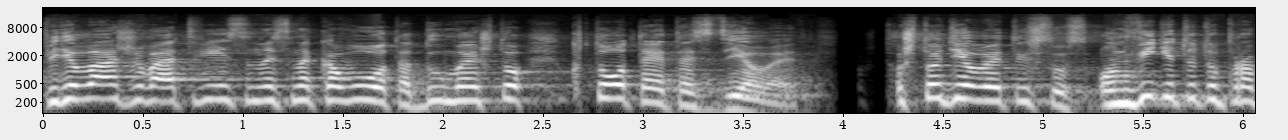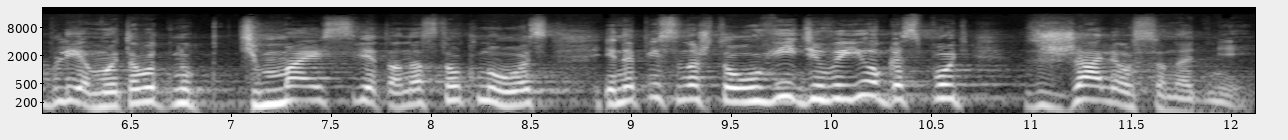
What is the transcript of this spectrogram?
перелаживая ответственность на кого-то, думая, что кто-то это сделает. Что делает Иисус? Он видит эту проблему, это вот ну, тьма и свет, она столкнулась, и написано, что увидев ее, Господь сжалился над ней.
